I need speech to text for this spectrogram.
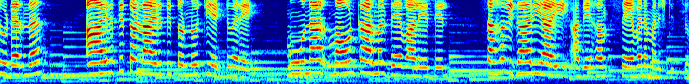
തുടർന്ന് ആയിരത്തി തൊള്ളായിരത്തി തൊണ്ണൂറ്റി എട്ട് വരെ മൂന്നാർ മൗണ്ട് കാർമൽ ദേവാലയത്തിൽ സഹവികാരിയായി അദ്ദേഹം സേവനമനുഷ്ഠിച്ചു.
